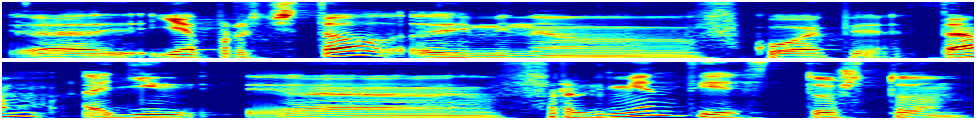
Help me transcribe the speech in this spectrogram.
Э, Я прочитал именно в Коапе. Там один э, фрагмент есть, то, что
